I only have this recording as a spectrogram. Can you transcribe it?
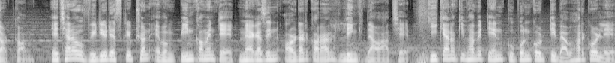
ডট কম। এছাড়াও ভিডিও ডেসক্রিপশন এবং পিন কমেন্টে ম্যাগাজিন অর্ডার করার লিংক দেওয়া আছে। কি কেন কীভাবে টেন কুপন কোডটি ব্যবহার করলে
